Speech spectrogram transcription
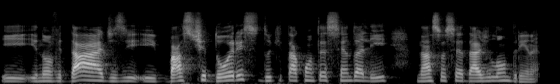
e, e novidades e, e, bastidores do que está acontecendo ali na sociedade londrina.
